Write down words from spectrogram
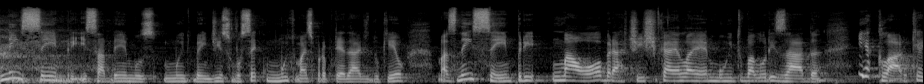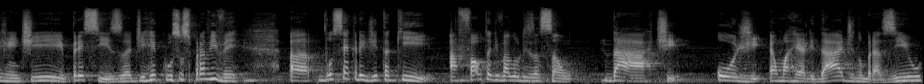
nem sempre, e sabemos muito bem disso, você com muito mais propriedade do que eu, mas nem sempre uma obra artística ela é muito valorizada. E é claro que a gente precisa de recursos para viver. Ah, você acredita que a falta de valorização da arte hoje é uma realidade no Brasil?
